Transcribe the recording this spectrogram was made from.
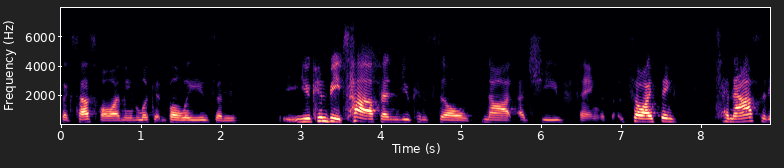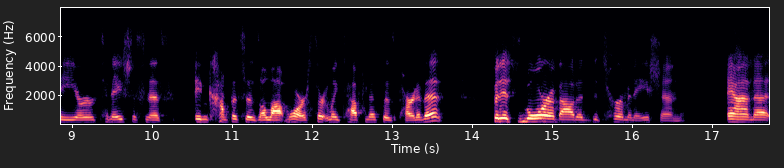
successful. I mean, look at bullies and you can be tough and you can still not achieve things. So I think tenacity or tenaciousness encompasses a lot more. Certainly toughness is part of it, but it's more about a determination and uh,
